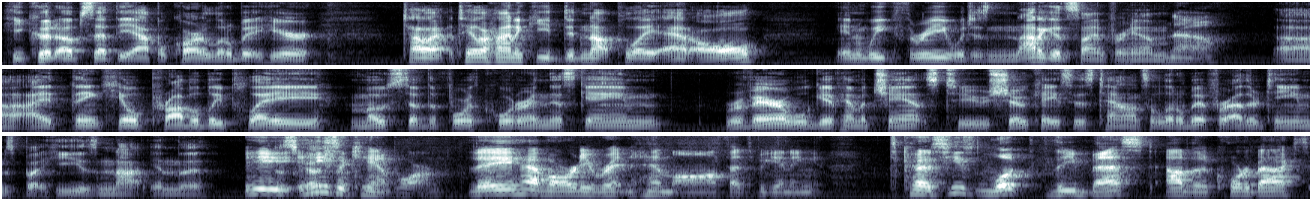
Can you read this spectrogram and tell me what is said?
he could upset the apple cart a little bit here. Tyler, Taylor Heinicke did not play at all in week three, which is not a good sign for him. No. Uh, I think he'll probably play most of the fourth quarter in this game. Rivera will give him a chance to showcase his talents a little bit for other teams, but he is not in the He he's a camp arm. They have already written him off at the beginning because he's looked the best out of the quarterbacks.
